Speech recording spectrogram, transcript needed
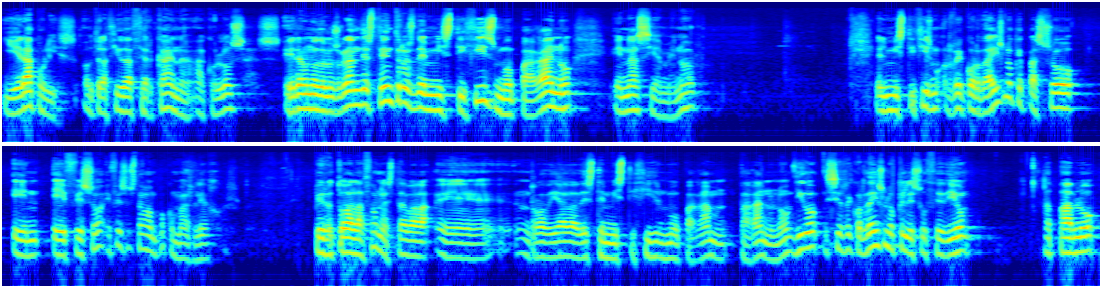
Y otra ciudad cercana a Colosas, era uno de los grandes centros de misticismo pagano en Asia Menor. El misticismo, ¿recordáis lo que pasó en Éfeso? Éfeso estaba un poco más lejos pero toda la zona estaba eh, rodeada de este misticismo pagano. ¿no? Digo, si recordáis lo que le sucedió a Pablo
